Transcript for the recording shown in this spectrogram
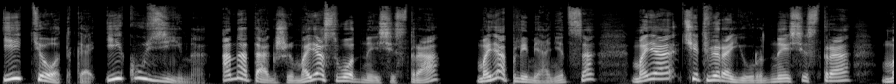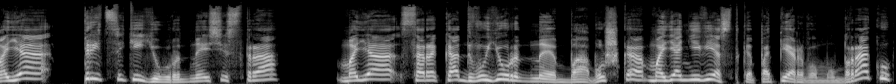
и тетка, и кузина. Она также моя сводная сестра, моя племянница, моя четвероюродная сестра, моя тридцатиюродная сестра, моя сорокадвуюродная бабушка, моя невестка по первому браку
